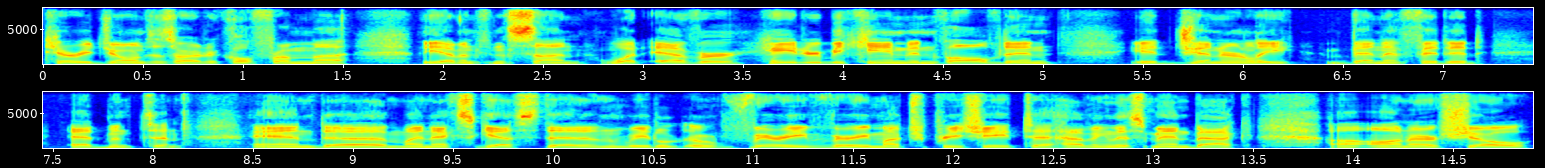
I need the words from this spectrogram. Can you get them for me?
Terry Jones's article from uh, the Edmonton Sun. Whatever Hayter became involved in, it generally benefited Edmonton. And uh, my next guest, uh, and we very, very much appreciate uh, having this man back uh, on our show.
